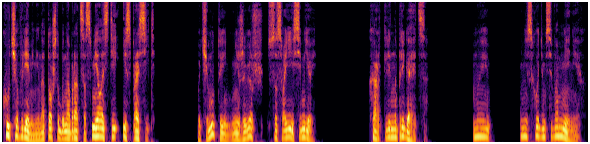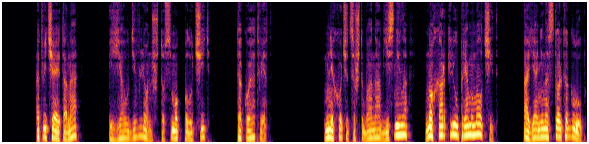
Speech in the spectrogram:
Куча времени на то, чтобы набраться смелости и спросить. «Почему ты не живешь со своей семьей?» Хартли напрягается. «Мы не сходимся во мнениях отвечает она, и я удивлен, что смог получить такой ответ. Мне хочется, чтобы она объяснила, но Хартли упрямо молчит, а я не настолько глуп,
